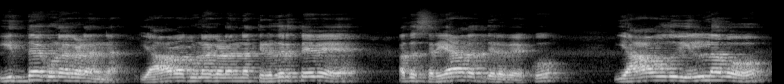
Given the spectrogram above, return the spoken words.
ಇದ್ದ ಗುಣಗಳನ್ನು, ಯಾವ ಗುಣಗಳನ್ನು ತಿಳಿದಿರ್ತೇವೆ ಅದು ಸರಿಯಾದದ್ದಿರಬೇಕು. ಯಾವುದು ಇಲ್ಲವೋ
